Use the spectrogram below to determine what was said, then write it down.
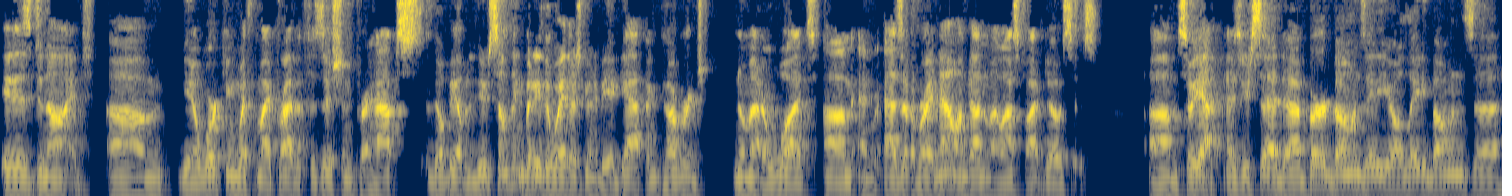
it is denied. Um, you know, working with my private physician, perhaps they'll be able to do something, but either way, there's going to be a gap in coverage no matter what. Um, and as of right now, I'm down to my last five doses. Um, so yeah, as you said, uh, bird bones, 80 year old lady bones. Uh,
